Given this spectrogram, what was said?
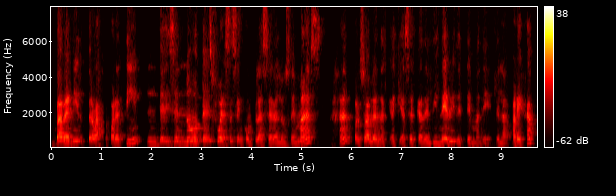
Va a venir trabajo para ti, te dicen no te esfuerces en complacer a los demás, por eso hablan aquí acerca del dinero y del tema de, la pareja.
